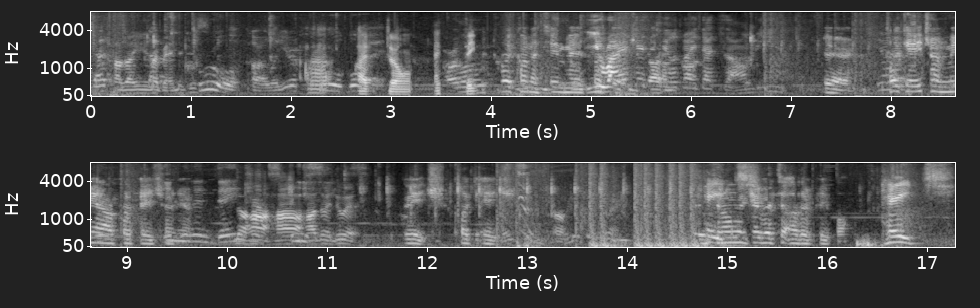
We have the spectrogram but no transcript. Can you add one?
That's, How do I use my that's bandages? cruel, Carlo. You're a Uh, boy. I don't. I think. Click on a teammate. You click right H get on- killed by that zombie? Here. Yeah. Click H on me and I'll click H on you. No, how, how, how do I do it? H. Click H. Oh. You can only give it to other people. H.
